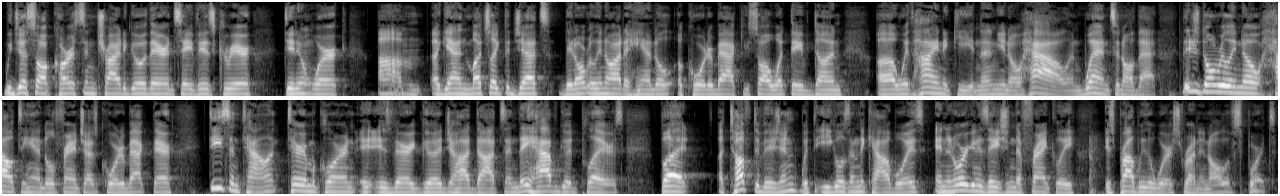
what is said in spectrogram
We just saw Carson try to go there and save his career. Didn't work. Um, again, much like the Jets, they don't really know how to handle a quarterback. You saw what they've done uh, with Heinicke and then, you know, Howell and Wentz and all that. They just don't really know how to handle a franchise quarterback there. Decent talent. Terry McLaurin is very good. Jahan Dotson. They have good players, but a tough division with the Eagles and the Cowboys, and an organization that, frankly, is probably the worst run in all of sports.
